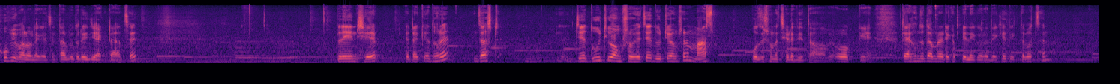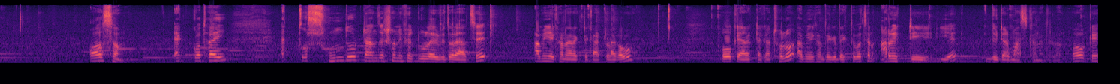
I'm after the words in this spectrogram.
খুবই ভালো লেগেছে। তার ভিতরে এই যে একটা আছে প্লেন শেপ এটাকে ধরে জাস্ট যে দুইটি অংশ হয়েছে, দুইটি অংশের মাস পজিশনে ছেড়ে দিতে হবে। ওকে তো এখন যদি আমরা এটাকে প্লে করে দেখি, দেখতে পাচ্ছেন? অসম এক কথায় এত সুন্দর ট্রানজ্যাকশন ইফেক্টগুলো এর ভিতরে আছে। আমি এখানে আর একটা কাঠ লাগাবো। ওকে আর একটা কাঠ হলো, আমি এখান থেকে দেখতে পাচ্ছেন আরও একটি ইয়ে দুইটার মাঝখানে দিলাম। ওকে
